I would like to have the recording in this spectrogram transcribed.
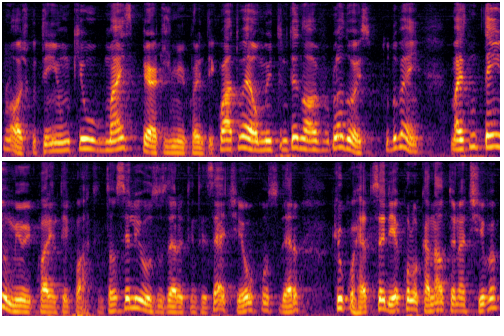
Lógico, tem um que o mais perto de 1044 é o 1039,2, tudo bem. Mas não tem o 1044. Então, se ele usa o 087, eu considero que o correto seria colocar na alternativa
